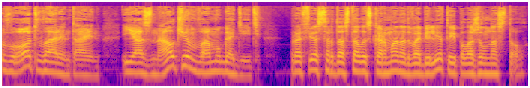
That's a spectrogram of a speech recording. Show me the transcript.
«Вот, Валентайн, я знал, чем вам угодить». Профессор достал из кармана два билета и положил на стол.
